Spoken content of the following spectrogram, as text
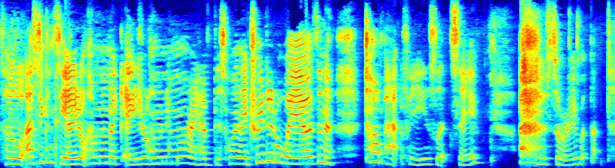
So as you can see I don't have my Mike Angel home anymore, I have this one. I traded away, I was in a top hat phase, let's say. Sorry about that.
